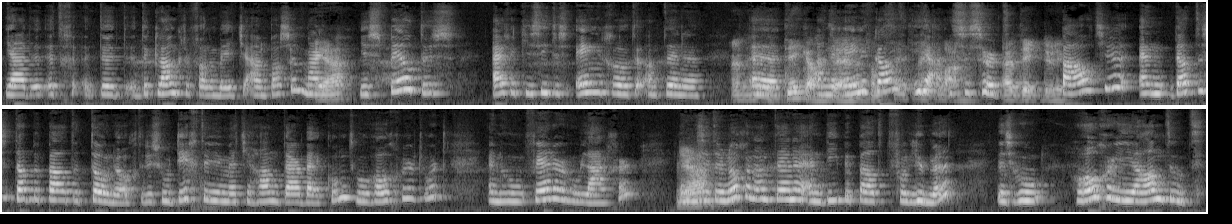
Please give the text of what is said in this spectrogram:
ja, de, het, de, de, de klank ervan een beetje aanpassen. Maar ja, je speelt dus, eigenlijk je ziet dus één grote antenne een hele eh, dikke aan de ene kant. 7 meter Ja, het is een soort Eh, dik paaltje en dat, is, dat bepaalt de toonhoogte. Dus hoe dichter je met je hand daarbij komt, hoe hoger het wordt. En hoe verder, hoe lager. En Ja. dan zit er nog een antenne en die bepaalt het volume. Dus hoe hoger je je hand doet,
